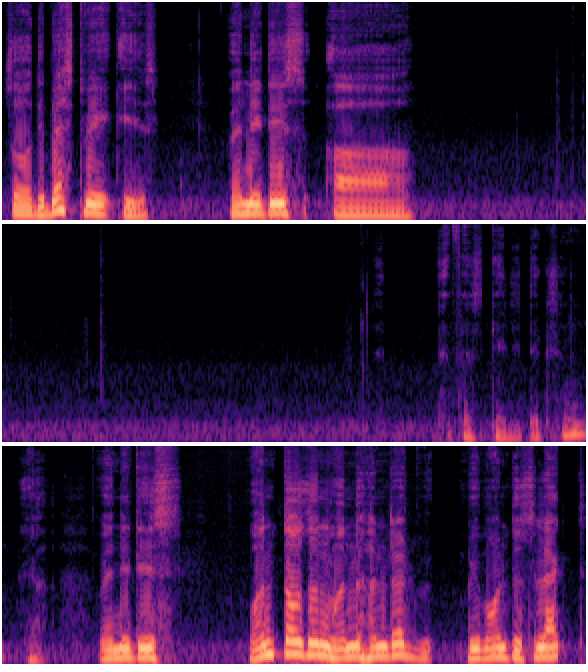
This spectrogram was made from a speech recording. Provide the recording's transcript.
So, the best way is when it is uh, FSK detection yeah. When it is 1100 we want to select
